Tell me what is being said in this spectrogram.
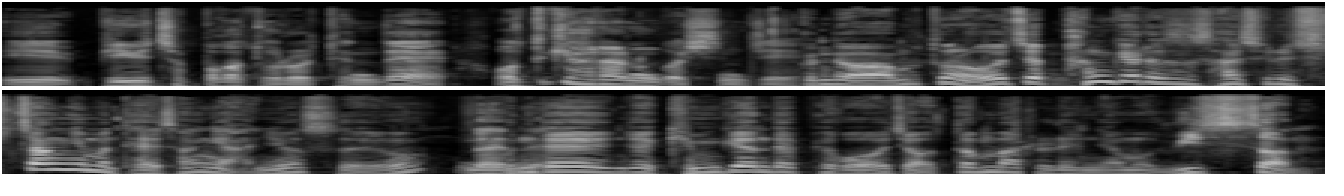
이 비위 첩보가 들어올 텐데 어떻게 하라는 것인지. 근데 아무튼 어제 판결에서 사실은 실장님은 대상이 아니었어요. 네네. 근데 이제 김기현 대표가 어제 어떤 말을 했냐면 윗선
